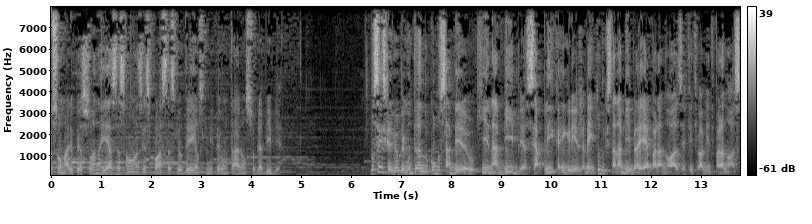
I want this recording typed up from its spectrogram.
Eu sou Mário Persona e essas são as respostas que eu dei aos que me perguntaram sobre a Bíblia. Você escreveu perguntando como saber o que na Bíblia se aplica à igreja. Bem, tudo que está na Bíblia é para nós, efetivamente para nós.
